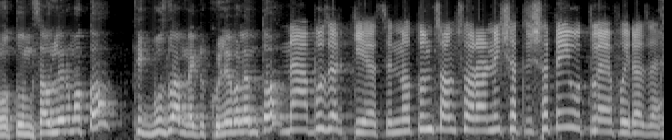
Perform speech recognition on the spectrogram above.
নতুন চাউলের মতো? ঠিক বুঝলাম না একটু খুলে বলেন তো। না বুঝার কি আছে? নতুন চাউল চড়ানির সাথে সাথেই উতলায় ফিরা যায়।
